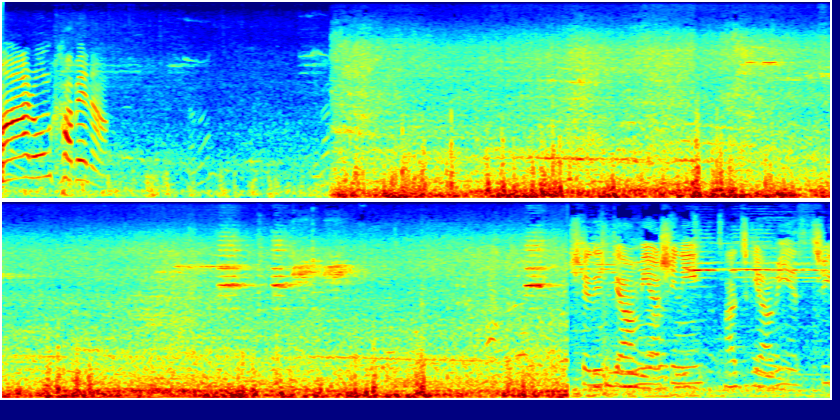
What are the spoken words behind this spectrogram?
মা রোল খাবে না। সেদিনকে আমি আসিনি, আজকে আমি এসছি,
